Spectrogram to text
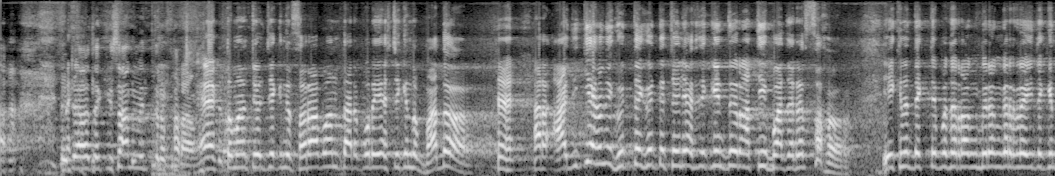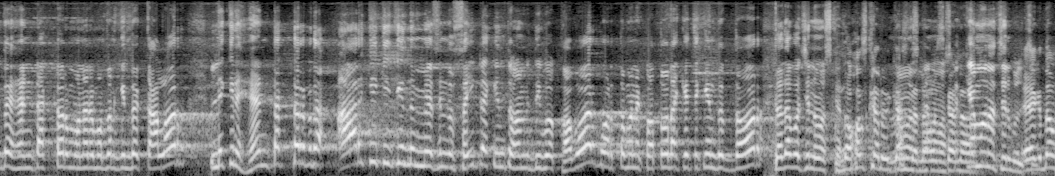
এটা হচ্ছে কিষান মিত্র ফার্ম। এক তোমার চলছে কিন্তু শ্রাবণ তারপরে আসছে কিন্তু ভাদর আর আজকে আমি ঘুরতে ঘুরতে চলে আসছি কিন্তু রাঁচি বাজারের শহর। এখানে দেখতে পাচ্ছি রং বেরঙ্গের রয়েছে কিন্তু হ্যান্ড ট্রাক্টর মনের মতন কিন্তু কালার। লেকিন হ্যান্ড ট্রাক্টর আর কি কি কিন্তু মেশিন সেইটা কিন্তু আমি দিব খবর। বর্তমানে কত রাখেছে কিন্তু দর। দাদা বলছি নমস্কার। নমস্কার নমস্কার কেমন আছেন বলছি? একদম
